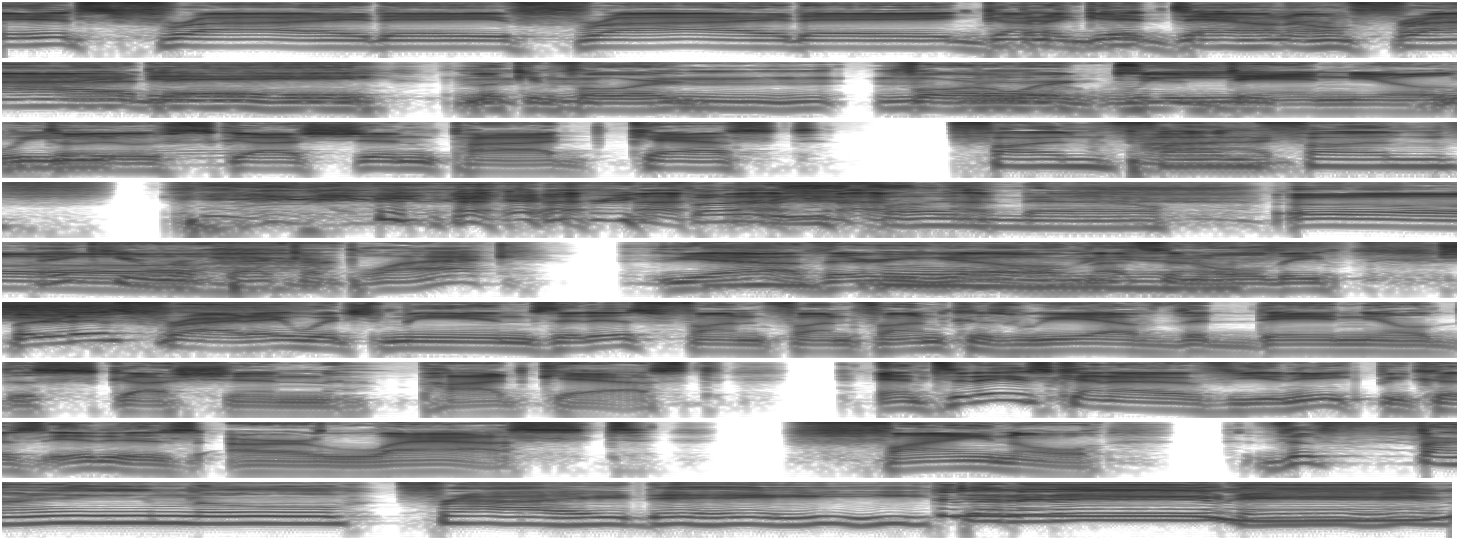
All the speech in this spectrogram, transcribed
It's Friday, Friday, gonna get down on Friday. Looking forward forward to We- Daniel we- discussion podcast. Fun, fun, Pod. fun. Everybody fun now. Oh, Thank you, Rebecca Black. Yeah, there you go. Oh, That's an oldie. But it is Friday, which means it is fun, fun, fun because we have the Daniel discussion podcast. And today's kind of unique because it is our last final, the final Friday. I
